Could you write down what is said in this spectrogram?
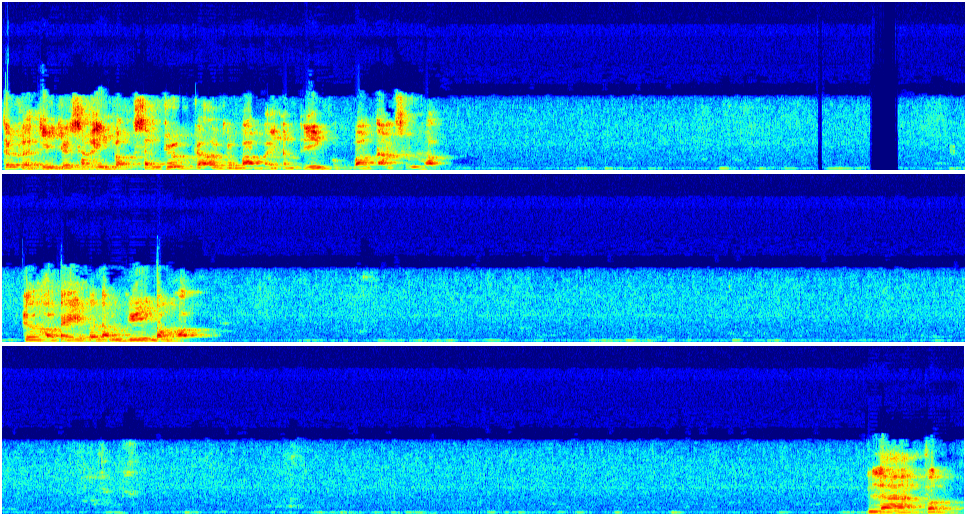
Tức là chỉ cho sắc y vật sanh trước trợ cho ba bảy tâm thiện cùng ba tám sanh hợp. Trường hợp này có năm duyên đóng hợp. Là vật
